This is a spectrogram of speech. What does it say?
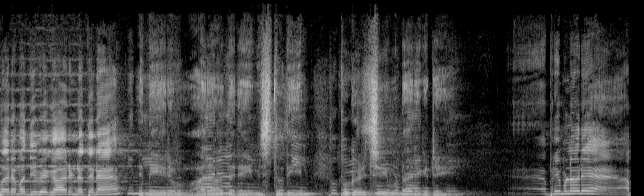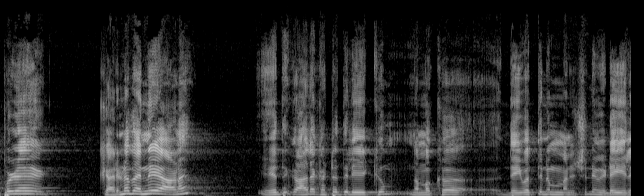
പരമദിവ്യകാരുണ്യത്തിന് നേരവും ആരാധനയും സ്തുതിയും പുകഴ്ചയും ഉണ്ടായിരിക്കട്ടെ. പ്രിയമുള്ളവരെ അപ്പോഴേ കരുണ തന്നെയാണ്. ഏത് കാലഘട്ടത്തിലേക്കും നമുക്ക് ദൈവത്തിനും മനുഷ്യനും ഇടയിൽ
